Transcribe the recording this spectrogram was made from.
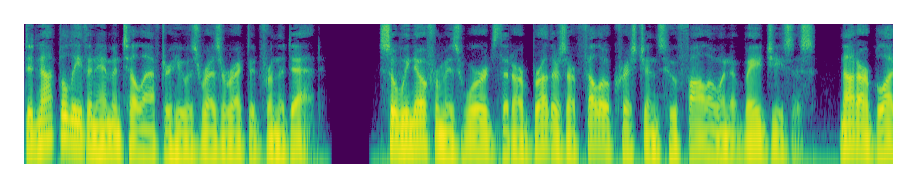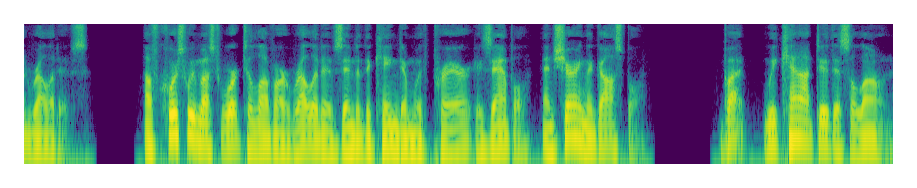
did not believe in him until after he was resurrected from the dead. So we know from his words that our brothers are fellow Christians who follow and obey Jesus, not our blood relatives. Of course, we must work to love our relatives into the kingdom with prayer, example, and sharing the gospel. But, we cannot do this alone.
